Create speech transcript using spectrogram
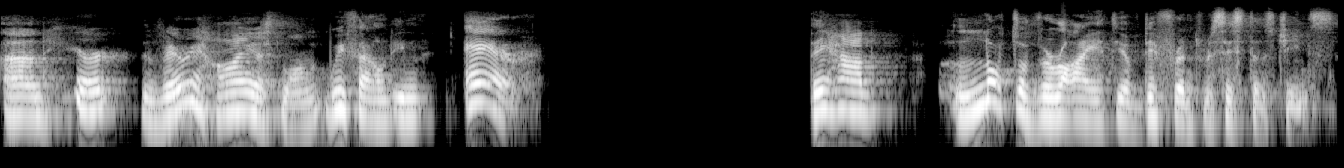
And here, the very highest one we found in air. They had a lot of variety of different resistance genes.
